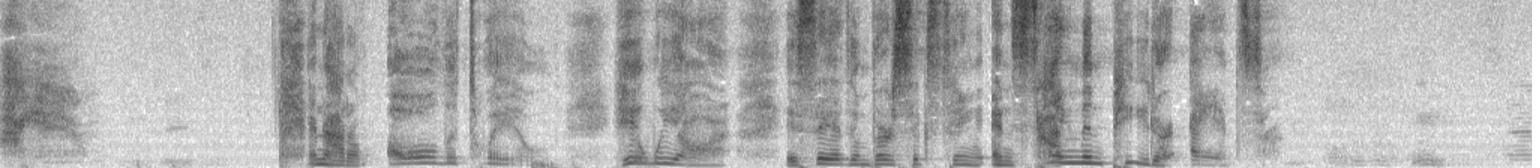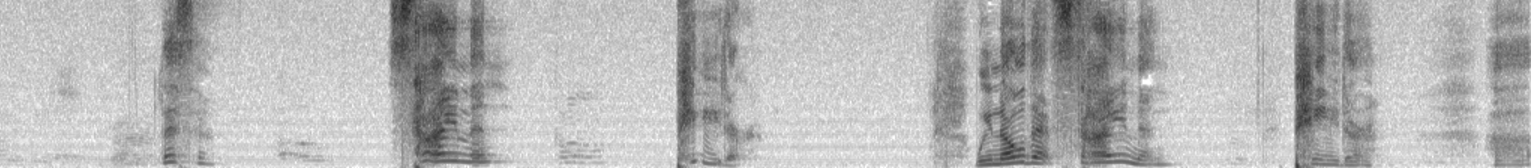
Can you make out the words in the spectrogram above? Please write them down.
I am? And out of all the 12, here we are. It says in verse 16, and Simon Peter answered. Listen, Simon Peter. We know that Simon Peter uh,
